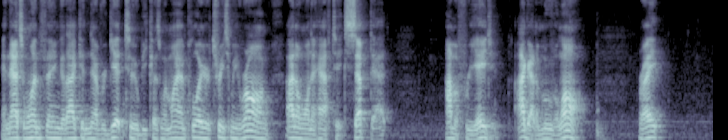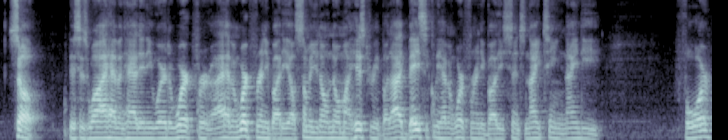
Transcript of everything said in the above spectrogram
And that's one thing that I can never get to because when my employer treats me wrong, I don't want to have to accept that. I'm a free agent. I got to move along. Right? So, this is why I haven't had anywhere to work for. I haven't worked for anybody else. Some of you don't know my history, but I basically haven't worked for anybody since 1994,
